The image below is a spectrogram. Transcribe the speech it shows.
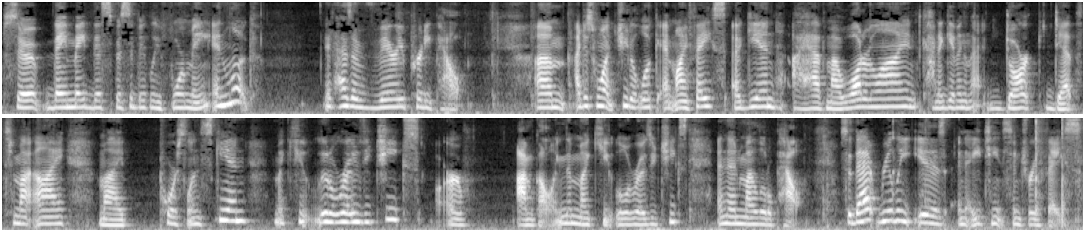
So they made this specifically for me. And look, it has a very pretty pout. Um, I just want you to look at my face. Again, I have my waterline, kind of giving that dark depth to my eye, my porcelain skin, my cute little rosy cheeks, or I'm calling them my cute little rosy cheeks, and then my little pout. So that really is an 18th century face.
